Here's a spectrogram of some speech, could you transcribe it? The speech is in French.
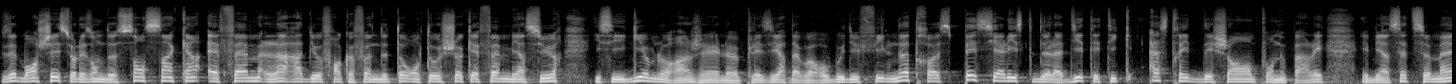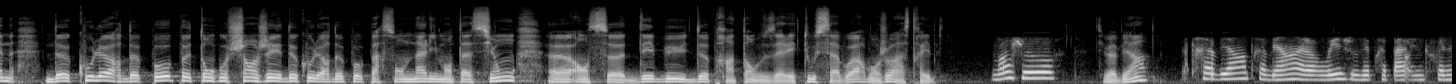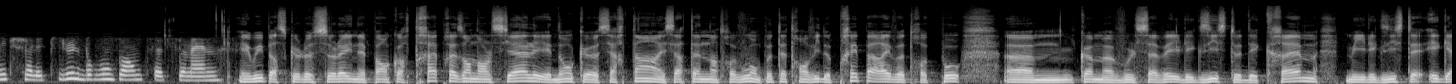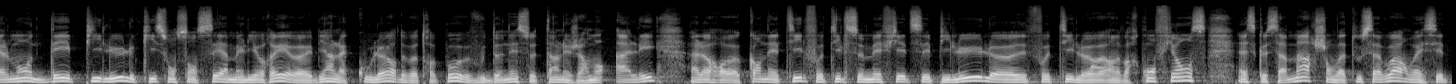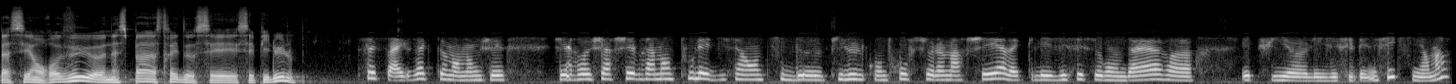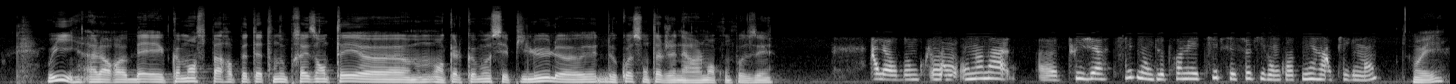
Vous êtes branchés sur les ondes de 105.1 FM, la radio francophone de Toronto, Choc FM bien sûr. Ici Guillaume Laurin, j'ai le plaisir d'avoir au bout du fil notre spécialiste de la diététique Astrid Deschamps pour nous parler eh bien cette semaine de couleur de peau. Peut-on changer de couleur de peau par son alimentation? Euh, En ce début de printemps, vous allez tout savoir. Bonjour Astrid. Bonjour. Tu vas bien? Très bien, très bien. Alors oui, je vous ai préparé une chronique sur les pilules bronzantes cette semaine. Et oui, parce que le soleil n'est pas encore très présent dans le ciel et donc euh, certains et certaines d'entre vous ont peut-être envie de préparer votre peau. Euh, comme vous le savez, il existe des crèmes, mais il existe également des pilules qui sont censées améliorer euh, eh bien la couleur de votre peau, vous donner ce teint légèrement hâlé. Alors euh, qu'en est-il? Faut-il se méfier de ces pilules? Faut-il en avoir confiance? Est-ce que ça marche, on va tout savoir, on va essayer de passer en revue, euh, n'est-ce pas, Astrid, ces, ces pilules? C'est ça, exactement. Donc j'ai j'ai recherché vraiment tous les différents types de pilules qu'on trouve sur le marché avec les effets secondaires euh, et puis euh, les effets bénéfiques s'il y en a. Oui, alors ben, commence par peut-être nous présenter en quelques mots ces pilules. de quoi sont-elles généralement composées? Alors donc on en a euh, plusieurs types. Donc le premier type, c'est ceux qui vont contenir un pigment. Oui.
